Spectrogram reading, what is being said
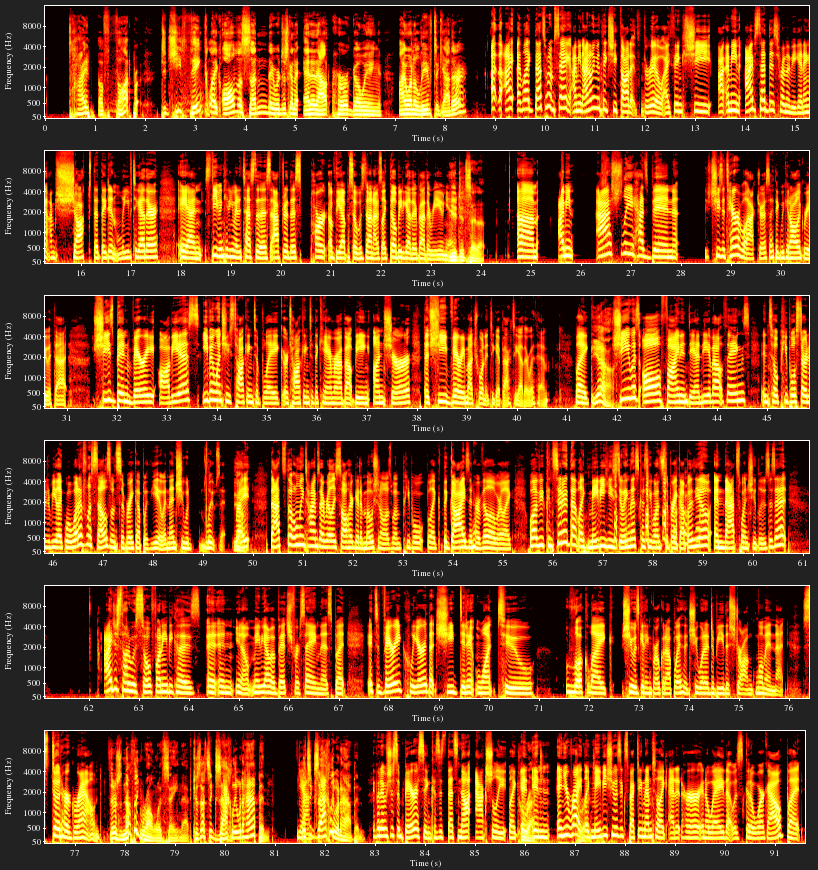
type of thought? Pro- Did she think like all of a sudden they were just to edit out her going, "I want to leave together"? I, I, I like that's what I'm saying. I mean, I don't even think she thought it through. I think she. I, I mean, I've said this from the beginning. I'm shocked that they didn't leave together, and Steven can even attest to this. After this part of the episode was done, I was like, they'll be together by the reunion. You did say that. Um, I mean, Ashley has been. She's a terrible actress. I think we can all agree with that. She's been very obvious, even when she's talking to Blake or talking to the camera about being unsure, that she very much wanted to get back together with him. Like, Yeah. she was all fine and dandy about things until people started to be like, well, what if Lascelles wants to break up with you? And then she would lose it, Yeah. right? That's the only times I really saw her get emotional is when people, like the guys in her villa, were like, well, have you considered that, like, maybe he's doing this because he wants to break up with you? And that's when she loses it. I just thought it was so funny because, and, and, you know, maybe I'm a bitch for saying this, but it's very clear that she didn't want to look like she was getting broken up with and she wanted to be the strong woman that stood her ground. There's nothing wrong with saying that because that's exactly what happened. Yeah. That's exactly what happened. but it was just embarrassing because it's that's not actually like in, Correct. in and you're right like maybe she was expecting them to like edit her in a way that was gonna work out but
